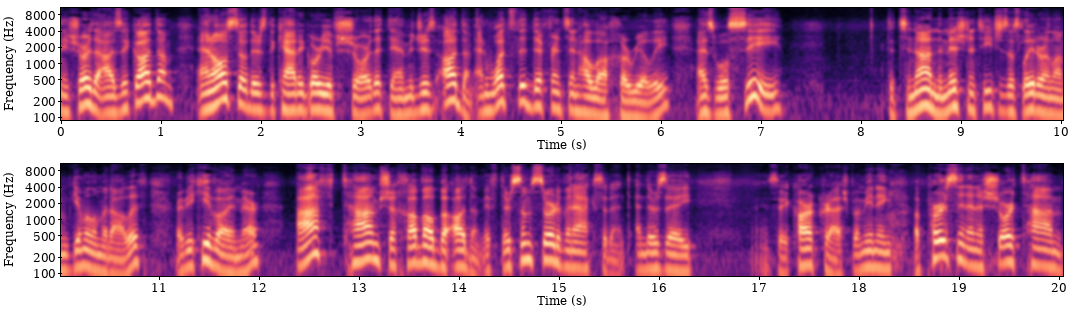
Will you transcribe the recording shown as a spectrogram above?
Listni shor de azik adam. And also there's the category of shore that damages adam. And what's the difference in halacha really? As we'll see, the Tanan, the Mishnah teaches us later on Lam Gimel Amid Aleph, Rabbi Kiva Omer, Af tam shechaval ba'adam. If there's some sort of an accident and there's a say car crash, but meaning a person and a short tam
